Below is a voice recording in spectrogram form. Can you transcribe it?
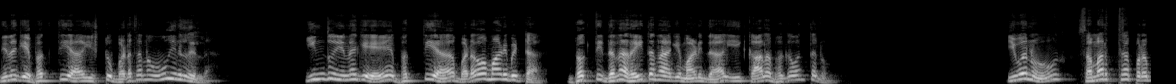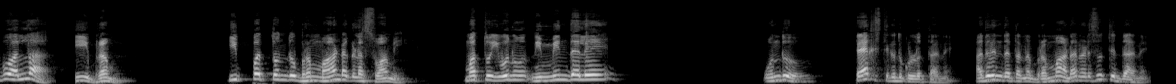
ನಿನಗೆ ಭಕ್ತಿಯ ಇಷ್ಟು ಬಡತನವೂ ಇರಲಿಲ್ಲ. ಇಂದು ನಿನಗೆ ಭಕ್ತಿಯ ಬಡವ ಮಾಡಿಬಿಟ್ಟ. ಭಕ್ತಿ ರಹಿತನಾಗಿ ಮಾಡಿದ ಈ ಕಾಲ ಭಗವಂತನು ಇವನು ಸಮರ್ಥ ಪ್ರಭು ಅಲ್ಲ, ಈ ಬ್ರಹ್ಮ. ಇಪ್ಪತ್ತೊಂದು ಬ್ರಹ್ಮಾಂಡಗಳ ಸ್ವಾಮಿ. ಮತ್ತು ಇವನು ನಿಮ್ಮಿಂದಲೇ ಒಂದು ಟ್ಯಾಕ್ಸ್ ತೆಗೆದುಕೊಳ್ಳುತ್ತಾನೆ. ಅದರಿಂದ ತನ್ನ ಬ್ರಹ್ಮಾಂಡ ನಡೆಸುತ್ತಿದ್ದಾನೆ.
